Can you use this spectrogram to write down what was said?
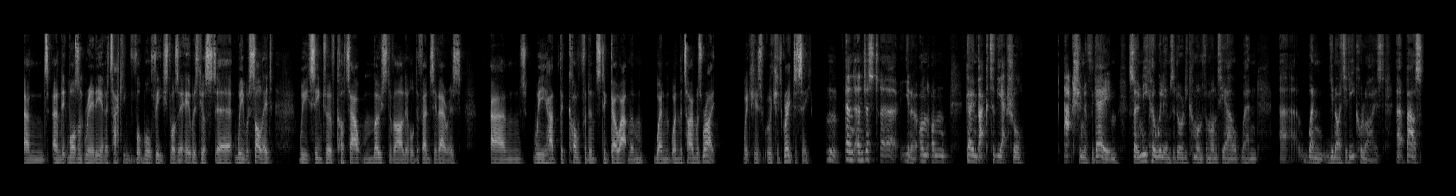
and and it wasn't really an attacking football feast, was it? It was just uh, we were solid. We seemed to have cut out most of our little defensive errors, and we had the confidence to go at them when when the time was right, which is which is great to see. Mm. And and just uh, you know on on going back to the actual action of the game. So Neco Williams had already come on for Montiel when uh, when United equalised. Uh, Baz,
